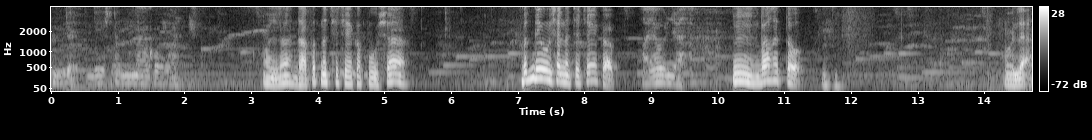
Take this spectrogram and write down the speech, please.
hindi. Hindi siya nakakuha. wala. Dapat na-check up po siya. Ba't di po siya na-check up? Ayaw niya. Hmm, bakit to? Wala.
